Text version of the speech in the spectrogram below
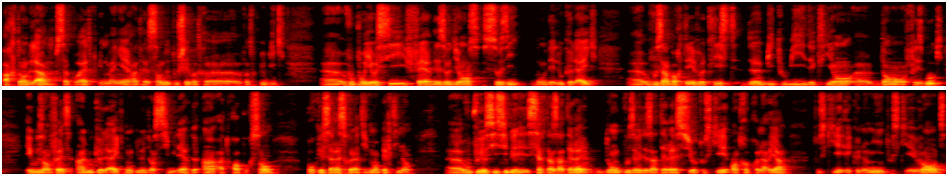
partant de là, ça pourrait être une manière intéressante de toucher votre, votre public. vous pourriez aussi faire des audiences SOSI, donc des lookalikes. Euh, vous importez votre liste de B2B des clients euh, dans Facebook et vous en faites un lookalike, donc une audience similaire de 1 à 3% pour que ça reste relativement pertinent. Euh, vous pouvez aussi cibler certains intérêts. Donc, vous avez des intérêts sur tout ce qui est entrepreneuriat, tout ce qui est économie, tout ce qui est vente.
